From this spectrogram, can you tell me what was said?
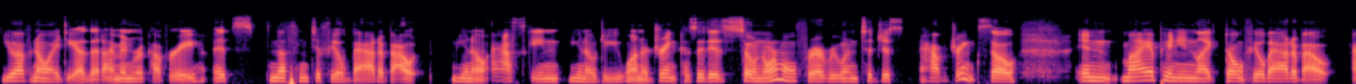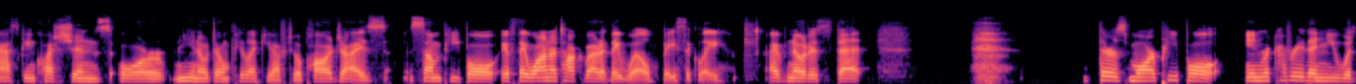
You have no idea that I'm in recovery. It's nothing to feel bad about, you know, asking, you know, do you want to drink because it is so normal for everyone to just have drinks. So, in my opinion, like don't feel bad about asking questions or you know don't feel like you have to apologize some people if they want to talk about it they will basically i've noticed that there's more people in recovery than you would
